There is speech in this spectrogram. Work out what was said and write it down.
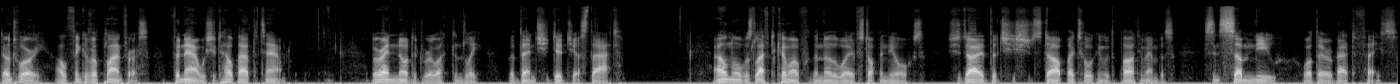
Don't worry, I'll think of a plan for us. For now, we should help out the town. Loren nodded reluctantly, but then she did just that. Elnor was left to come up with another way of stopping the orcs. She decided that she should start by talking with the party members, since some knew what they were about to face.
